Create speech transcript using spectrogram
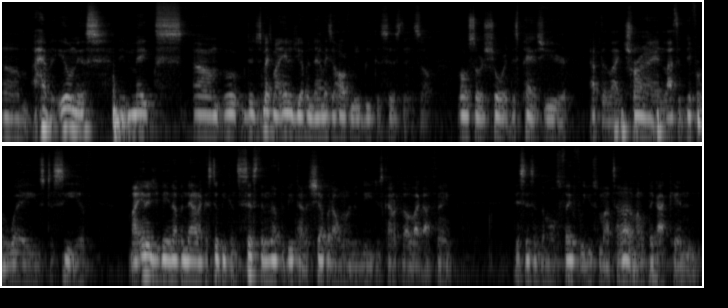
um, I have an illness that makes um, that just makes my energy up and down, makes it hard for me to be consistent. So, long story short, this past year, after like trying lots of different ways to see if my energy being up and down, I could still be consistent enough to be kind of shepherd I wanted to be. Just kind of felt like I think this isn't the most faithful use of my time. I don't think I can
